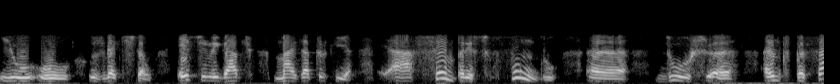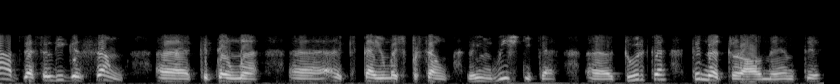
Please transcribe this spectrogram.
e o, o Uzbequistão. Esses ligados mais à Turquia. Há sempre esse fundo dos antepassados, essa ligação que tem uma uh, que tem uma expressão linguística uh, turca que naturalmente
